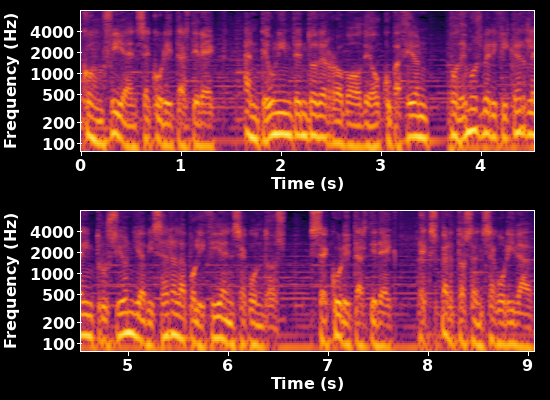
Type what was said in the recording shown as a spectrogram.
Confía en Securitas Direct. Ante un intento de robo o de ocupación, podemos verificar la intrusión y avisar a la policía en segundos. Securitas Direct, expertos en seguridad.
